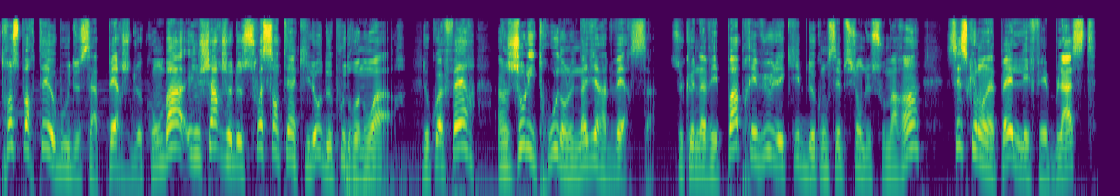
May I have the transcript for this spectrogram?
transportait au bout de sa perche de combat une charge de 61 kg de poudre noire, de quoi faire un joli trou dans le navire adverse. Ce que n'avait pas prévu l'équipe de conception du sous-marin, c'est ce que l'on appelle l'effet blast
